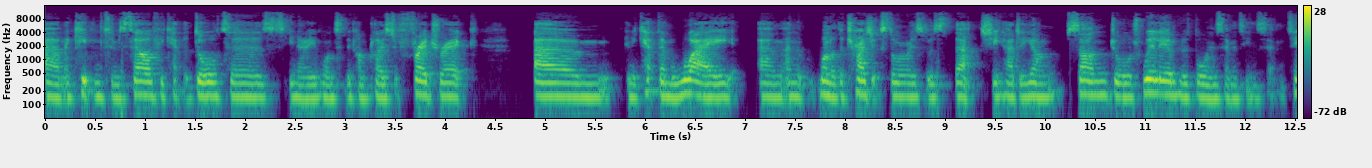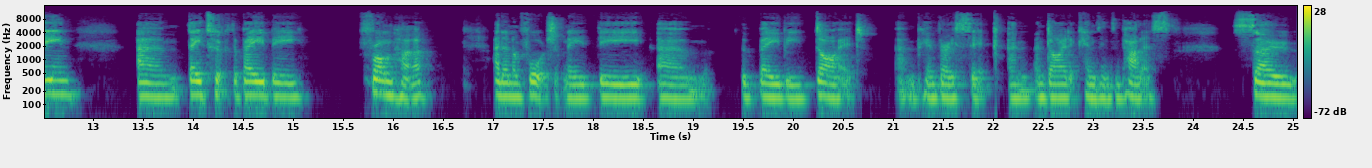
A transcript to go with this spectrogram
um, and keep them to himself. He kept the daughters, you know, he wanted to become close to Frederick, um, and he kept them away. Um, and one of the tragic stories was that she had a young son, George William, who was born in 1717. Um, they took the baby from her, and then unfortunately, the um, the baby died and became very sick and, and died at Kensington Palace. So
